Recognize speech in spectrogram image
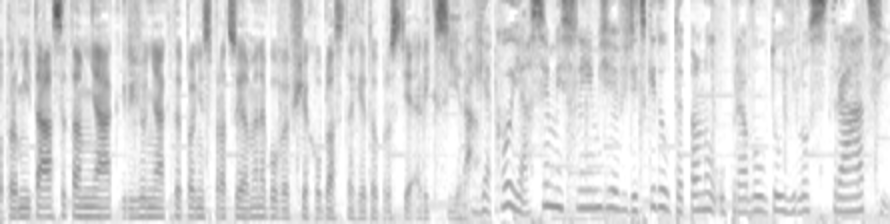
Promítá se tam nějak, když ho nějak teplně zpracujeme, nebo ve všech oblastech je to prostě elixíra? Jako já si myslím, že vždycky tou teplnou úpravou to jídlo ztrácí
